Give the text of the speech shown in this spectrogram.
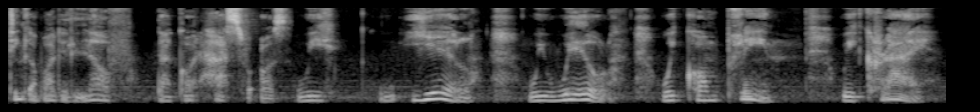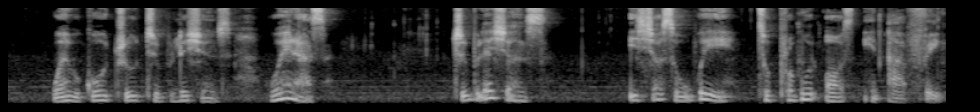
Think about the love that God has for us. We yell, we wail, we complain, we cry when we go through tribulations. Whereas tribulations is just a way to promote us in our faith.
